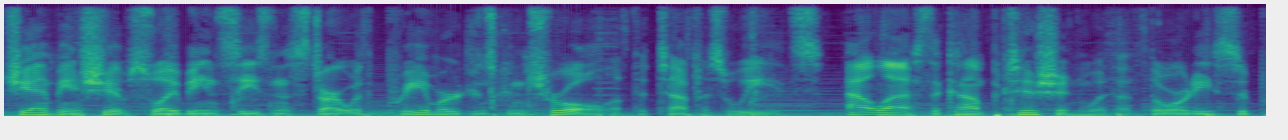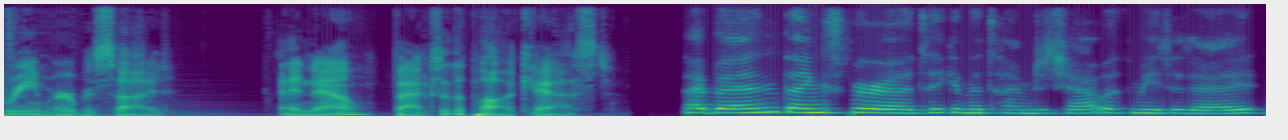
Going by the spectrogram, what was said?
Championship soybean seasons start with pre emergence control of the toughest weeds. Outlast the competition with Authority Supreme Herbicide. And now, back to the podcast. Hi, Ben. Thanks for uh, taking the time to chat with me today.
